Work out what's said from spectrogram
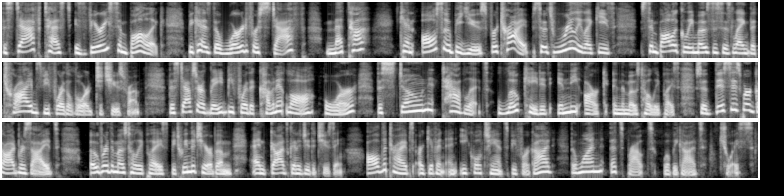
The staff test is very symbolic because the word for staff, meta, can also be used for tribe. So it's really like he's symbolically Moses is laying the tribes before the Lord to choose from. The staffs are laid before the covenant law or the stone tablets located in the ark in the most holy place. So this is where God resides over the most holy place between the cherubim, and God's going to do the choosing. All the tribes are given an equal chance before God. The one that sprouts will be God's choice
